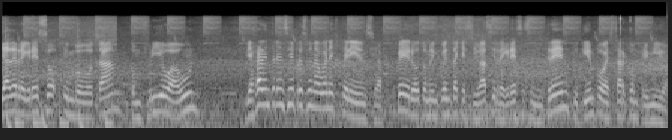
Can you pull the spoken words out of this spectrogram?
ya de regreso en Bogotá, con frío aún. Viajar en tren siempre es una buena experiencia, pero tome en cuenta que si vas y regresas en tren, tu tiempo va a estar comprimido.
